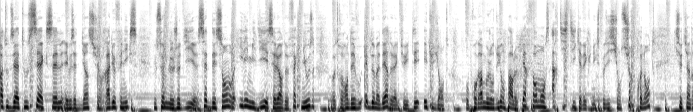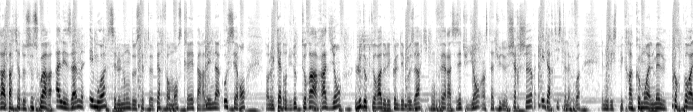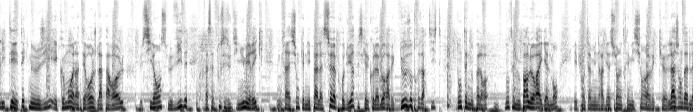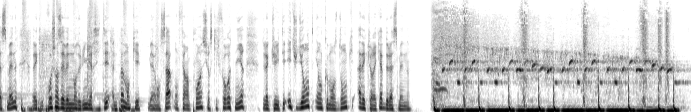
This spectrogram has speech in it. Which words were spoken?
Bonjour à toutes et à tous, c'est Axel et vous êtes bien sur Radio Phoenix. Nous sommes le jeudi 7 décembre, il est midi et c'est l'heure de Fac News, votre rendez-vous hebdomadaire de l'actualité étudiante. Au programme aujourd'hui, on parle performance artistique avec une exposition surprenante qui se tiendra à partir de ce soir à l'ESAM. Et moi, c'est le nom de cette performance créée par Léna Océran dans le cadre du doctorat Radiant, le doctorat de l'école des beaux-arts qui confère à ses étudiants un statut de chercheur et d'artiste à la fois. Elle nous expliquera comment elle mêle corporalité et technologie et comment elle interroge la le silence, le vide face à tous ces outils numériques. Une création qu'elle n'est pas la seule à produire puisqu'elle collabore avec deux autres artistes dont elle nous parlera, dont elle nous parlera également. Et puis on terminera bien sûr notre émission avec euh, l'agenda de la semaine, avec les prochains événements de l'université à ne pas manquer. Mais avant ça, on fait un point sur ce qu'il faut retenir de l'actualité étudiante et on commence donc avec le récap de la semaine.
